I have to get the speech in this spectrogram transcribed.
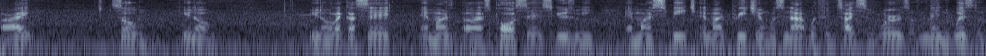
All right? So, you know, you know, like I said, and my uh, as Paul said, excuse me, and my speech and my preaching was not with enticing words of men's wisdom.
